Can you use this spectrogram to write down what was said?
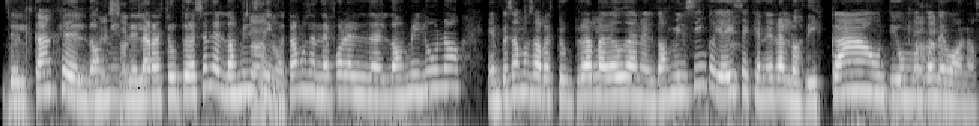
Del canje del 2000, Exacto. de la reestructuración del 2005. Claro. Entramos en default en el 2001, empezamos a reestructurar la deuda en el 2005 y ahí se generan los discount y un montón de bonos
